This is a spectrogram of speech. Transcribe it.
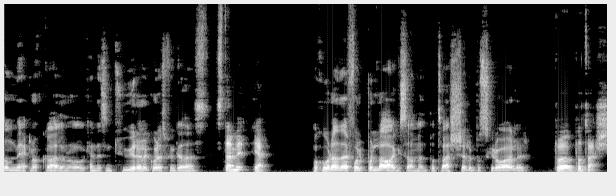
sånn med klokka, eller noe, hvem det sin tur, eller hvordan funker det? Stemmer. Ja. Og hvordan er folk på lag sammen? På tvers eller på skrå, eller? På, på tvers.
